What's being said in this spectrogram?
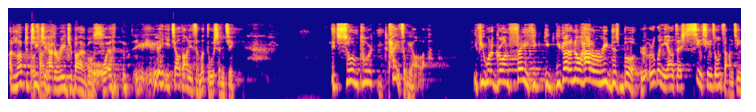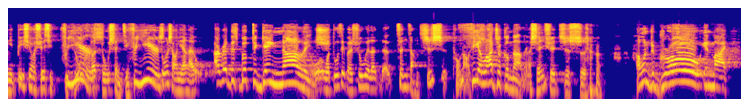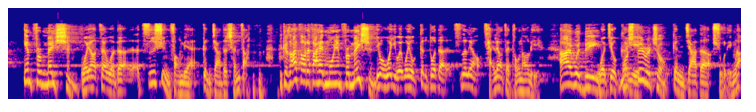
I'd love to teach you how to read your Bibles. 我要愿意教导你怎么读圣经， It's so important. 太重要了。 If you want to grow in faith, you, you, you got to know how to read this book. 如如果你要在信心中长进，你必须要学习 For 如 years 何读圣经。 For years, 多少年来，我 I read this book to gain 我 knowledge, 读这本书为了呃增长知识、头脑知识 theological knowledge. 神学知识。 I wanted to grow in my information 我要在我的呃资讯方面更加的成长， because I thought if I had more information, 因为我以为我有更多的资料材料在头脑里， I would be 我就可 more 以 spiritual. 更加的属灵了。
